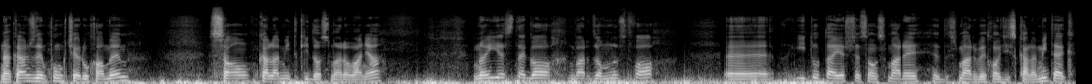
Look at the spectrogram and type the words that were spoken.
na każdym punkcie ruchomym są kalamitki do smarowania. No i jest tego bardzo mnóstwo. E, I tutaj jeszcze są smary, smar wychodzi z kalamitek.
